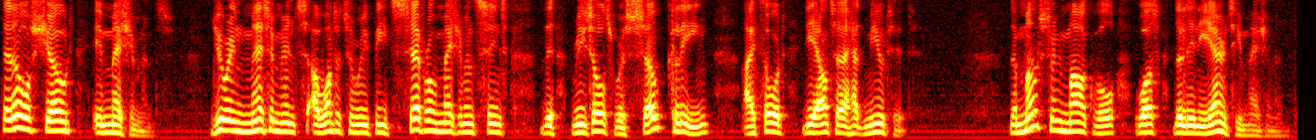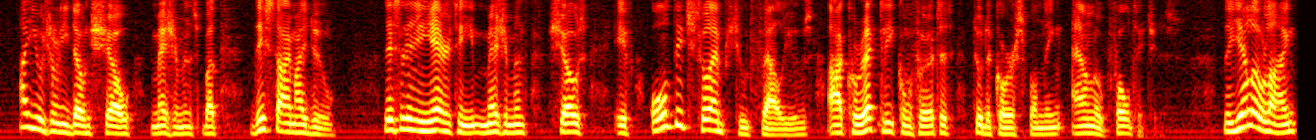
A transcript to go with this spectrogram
That all showed in measurements. During measurements I wanted to repeat several measurements since the results were so clean I thought the Alta had muted. The most remarkable was the linearity measurement. I usually don't show measurements but this time I do. This linearity measurement shows if all digital amplitude values are correctly converted to the corresponding analog voltages. The yellow line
